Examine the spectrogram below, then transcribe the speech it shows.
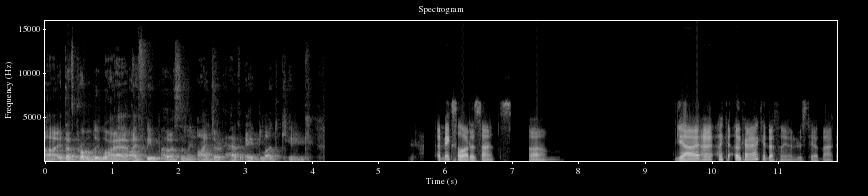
Uh, that's probably why i feel personally i don't have a blood kink. It makes a lot of sense. Um Yeah, I, I, okay, I can definitely understand that.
